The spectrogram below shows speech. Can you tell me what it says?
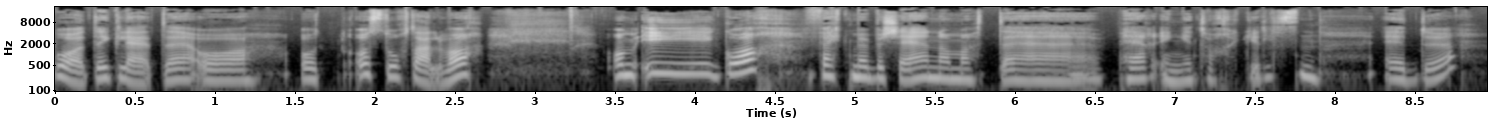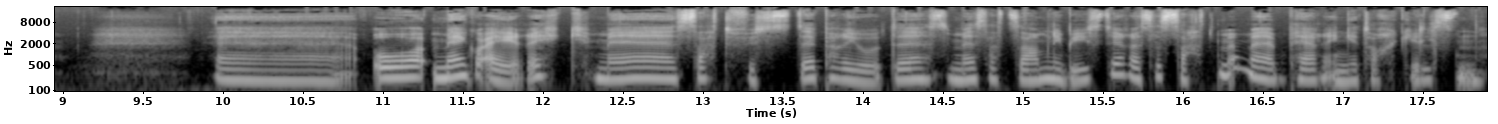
både glede og, og, og stort alvor. Om I går fikk vi beskjeden om at eh, Per Inge Torkelsen er død. Eh, og meg og Eirik, vi satt første periode som vi satt sammen i bystyret, så satt vi med Per Inge Torkelsen.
